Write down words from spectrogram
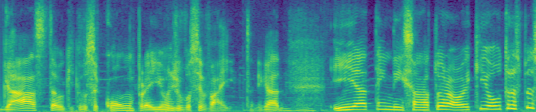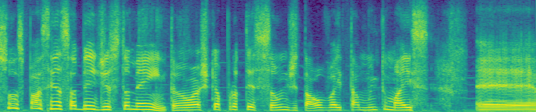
gasta, o que, que você compra e onde você vai, tá ligado? Uhum. E a tendência natural é que outras pessoas passem a saber disso também. Então eu acho que a proteção digital vai estar tá muito mais é,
